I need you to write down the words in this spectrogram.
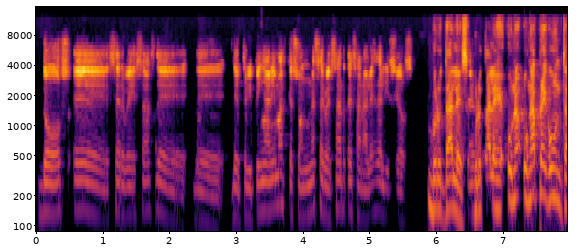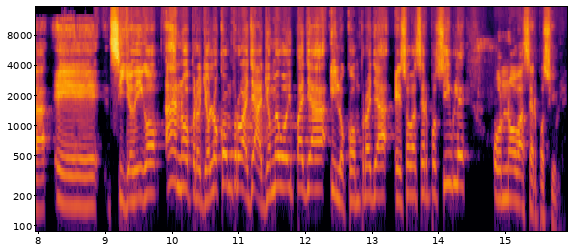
dos eh, cervezas de, de, de Tripping Animals, que son unas cervezas artesanales deliciosas. Brutales, brutales. Una, una pregunta, eh, si yo digo, ah, no, pero yo lo compro allá, yo me voy para allá y lo compro allá, ¿eso va a ser posible o no va a ser posible?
